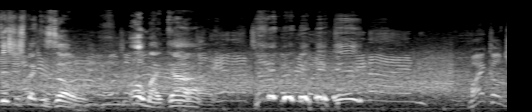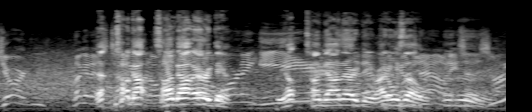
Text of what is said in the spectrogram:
Disrespected Zoe. Oh my God. Michael Jordan. Look at this. Yep, tongue out, tongue out everything. Yep, tongue out everything. Right on Zoe. Oh,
